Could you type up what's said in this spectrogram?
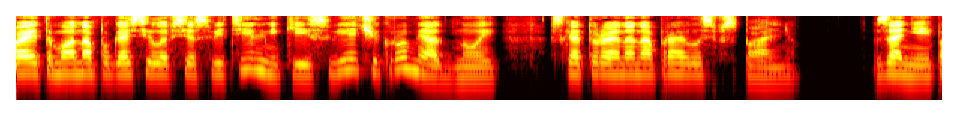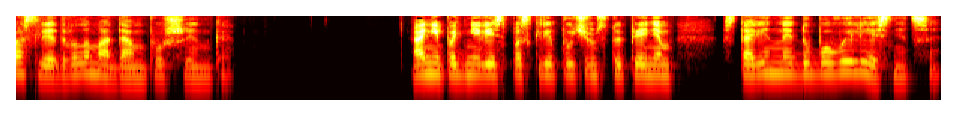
Поэтому она погасила все светильники и свечи, кроме одной, с которой она направилась в спальню. За ней последовала мадам Пушинка. Они поднялись по скрипучим ступеням старинной дубовой лестницы.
